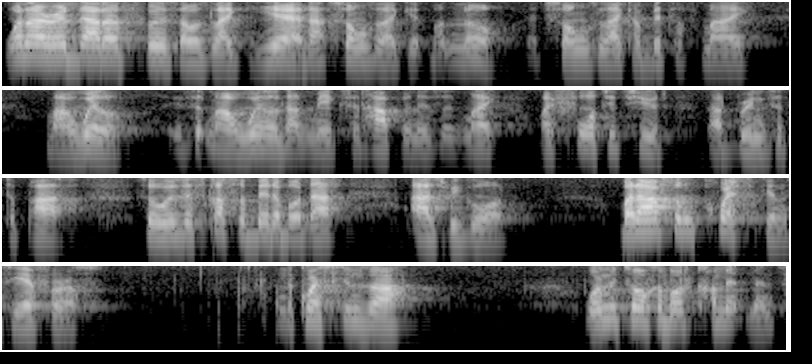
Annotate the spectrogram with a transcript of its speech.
when I read that at first, I was like, yeah, that sounds like it. But no, it sounds like a bit of my, my will. Is it my will that makes it happen? Is it my, my fortitude that brings it to pass? So we'll discuss a bit about that as we go on. But I have some questions here for us. And the questions are when we talk about commitment,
